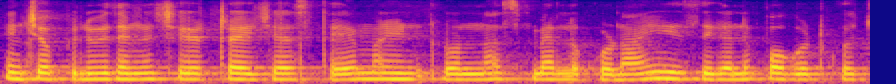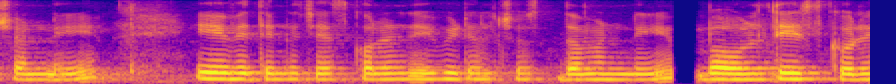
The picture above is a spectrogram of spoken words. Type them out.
నేను చెప్పిన విధంగా చే ట్రై చేస్తే మన ఇంట్లో ఉన్న స్మెల్ కూడా ఈజీగానే పోగొట్టుకోవచ్చండి. ఏ విధంగా చేసుకోవాలని వీడియోలు చూద్దామండి. బౌల్ తీసుకొని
